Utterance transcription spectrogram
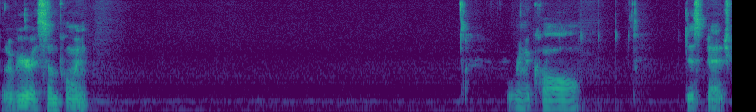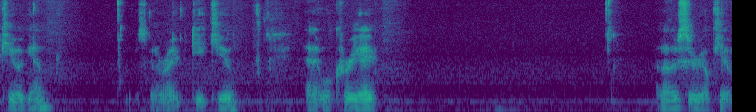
But over here at some point, we're going to call dispatch queue again. I'm just going to write DQ, and it will create another serial queue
